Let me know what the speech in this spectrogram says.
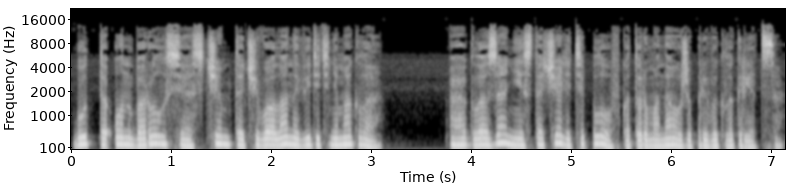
будто он боролся с чем-то, чего Алана видеть не могла а глаза не источали тепло, в котором она уже привыкла греться.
